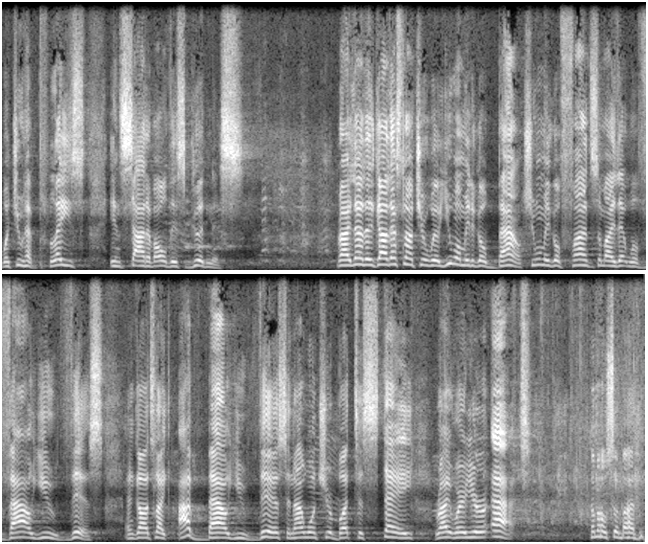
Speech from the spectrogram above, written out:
what you have placed inside of all this goodness. Right now, God, that's not your will. You want me to go bounce. You want me to go find somebody that will value this. And God's like, I value this, and I want your butt to stay right where you're at. Come on, somebody.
